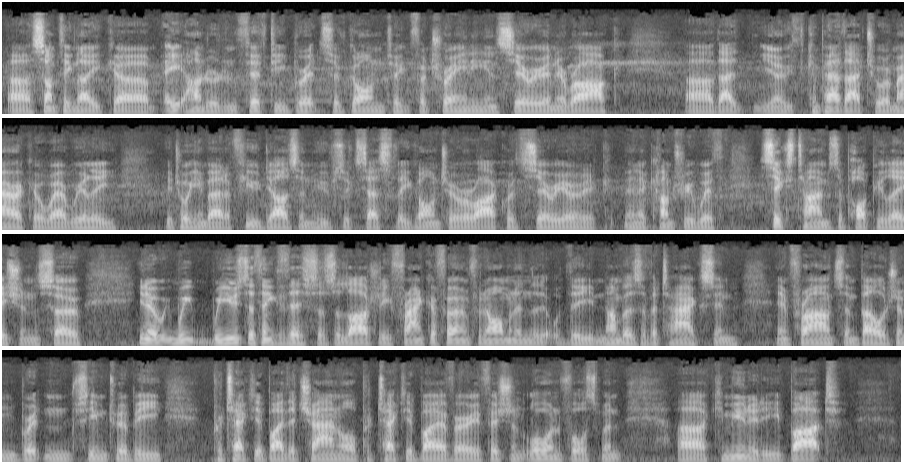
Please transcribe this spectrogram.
Uh, something like uh, 850 Brits have gone to, for training in Syria and Iraq. Uh, that you know, compare that to America, where really you're talking about a few dozen who've successfully gone to Iraq with Syria in a country with six times the population. So, you know, we, we used to think of this as a largely francophone phenomenon. The, the numbers of attacks in, in France and Belgium, Britain seem to be protected by the channel, protected by a very efficient law enforcement uh, community. But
